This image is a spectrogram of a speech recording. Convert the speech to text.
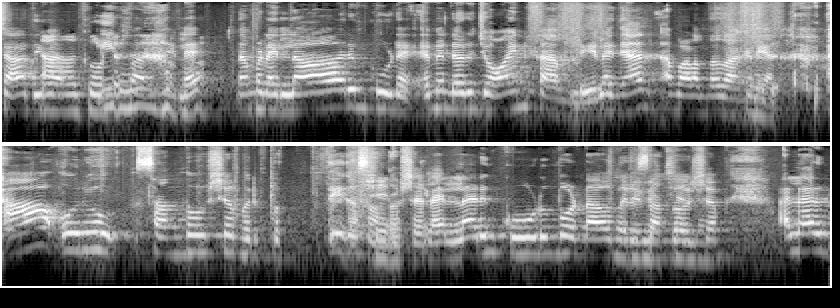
സാധിക എല്ലാരും കൂടെ എന്നെ ഒരു ജോയിന്റ് ഫാമിലി അല്ലെ? ഞാൻ വളർന്നത് അങ്ങനെയാണ് ആ ഒരു സന്തോഷം ഒരു പ്രത്യേക സന്തോഷം അല്ല? എല്ലാരും കൂടുമ്പോ ഉണ്ടാവുന്ന ഒരു സന്തോഷം. എല്ലാവരും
